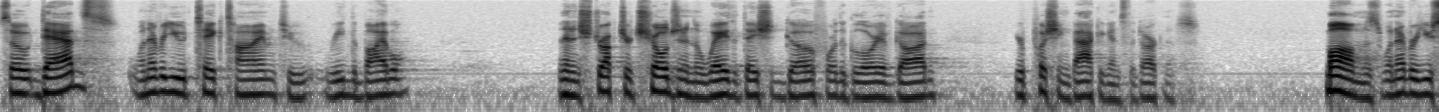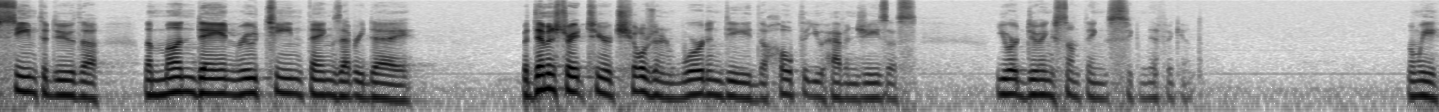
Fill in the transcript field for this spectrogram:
So, dads, whenever you take time to read the Bible and then instruct your children in the way that they should go for the glory of God, you're pushing back against the darkness. Moms, whenever you seem to do the, the mundane, routine things every day, but demonstrate to your children in word and deed the hope that you have in Jesus you are doing something significant. When we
